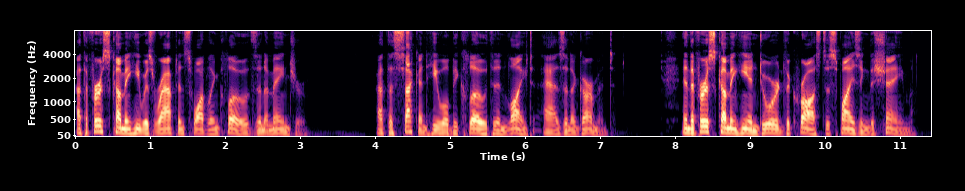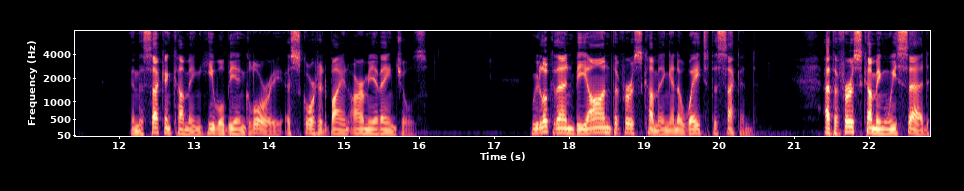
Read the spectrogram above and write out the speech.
At the first coming he was wrapped in swaddling clothes in a manger. At the second he will be clothed in light as in a garment. In the first coming he endured the cross, despising the shame. In the second coming he will be in glory, escorted by an army of angels. We look then beyond the first coming and await the second. At the first coming we said,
